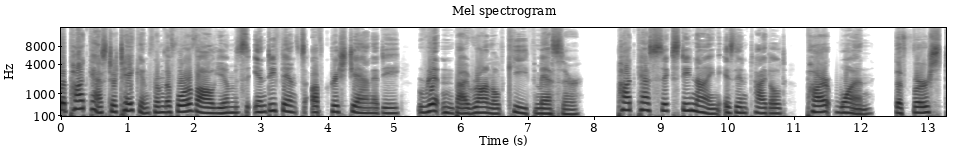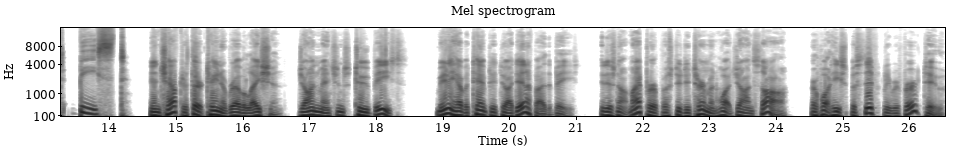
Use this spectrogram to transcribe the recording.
The podcasts are taken from the four volumes In Defense of Christianity, written by Ronald Keith Messer. Podcast 69 is entitled Part 1 The First Beast. In chapter 13 of Revelation, John mentions two beasts. Many have attempted to identify the beast. It is not my purpose to determine what John saw or what he specifically referred to.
